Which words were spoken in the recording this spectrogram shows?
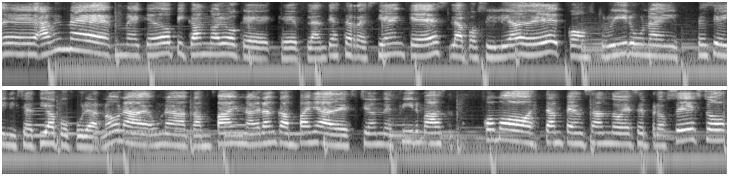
Eh, a mí me, quedó picando algo que, planteaste recién, que es la posibilidad de construir una especie de iniciativa popular, ¿no? Una, una campaña, una gran campaña de adhesión de firmas cómo están pensando ese proceso?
